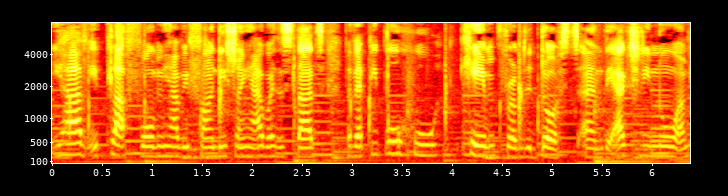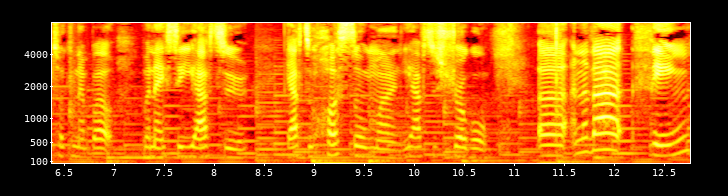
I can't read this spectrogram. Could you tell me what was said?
you have a platform you have a foundation you have where to start but there are people who came from the dust and they actually know what i'm talking about when i say you have to you have to hustle man. You have to struggle. Uh, another thing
